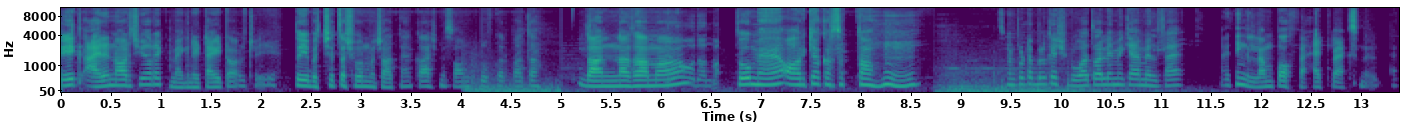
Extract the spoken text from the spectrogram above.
एक आयरन और चाहिए और एक मैग्नेटाइट और चाहिए। तो ये बच्चे तो शोर मचाते हैं, काश मैं साउंड प्रूफ कर पाता। दाना सामा तो मैं और क्या कर सकता हूँ? पोर्टेबल के शुरुआत वाले में क्या मिलता है? I think lump of fat wax मिलता है।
